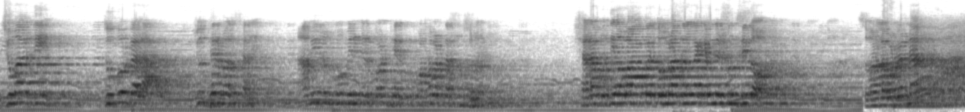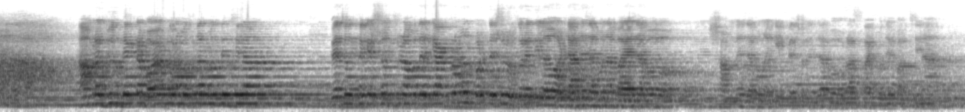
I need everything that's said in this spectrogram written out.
জুমার দিন দুপুর বেলা যুদ্ধের মাঝখানে, আমিরুল মুমিনের কণ্ঠের কথাবার্তা শুনছো নাকি? সেনাপতি অবাক কয় তোমরা জানলা কেমনে শুনছিল? সুবহানাল্লাহ বলবেন না? আমরা যুদ্ধে একটা ভয়ঙ্কর অবস্থার মধ্যে ছিলাম। পেছন থেকে শত্রু আমাদেরকে আক্রমণ করতে শুরু করে দিল, ডানে যাব না, বায়ে যাব, সামনে যাব নাকি, পেছনে যাব, রাস্তা খুঁজে পাচ্ছি না।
